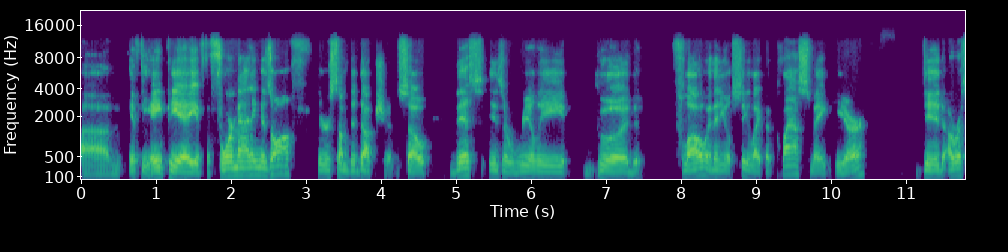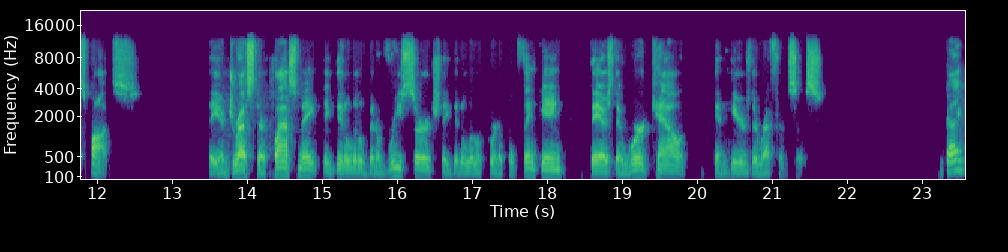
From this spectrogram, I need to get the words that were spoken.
Um, if the APA, if the formatting is off, there's some deduction. So this is a really good flow. And then you'll see like a classmate here did a response. They addressed their classmate. They did a little bit of research. They did a little critical thinking. There's their word count. And here's the references. Okay.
